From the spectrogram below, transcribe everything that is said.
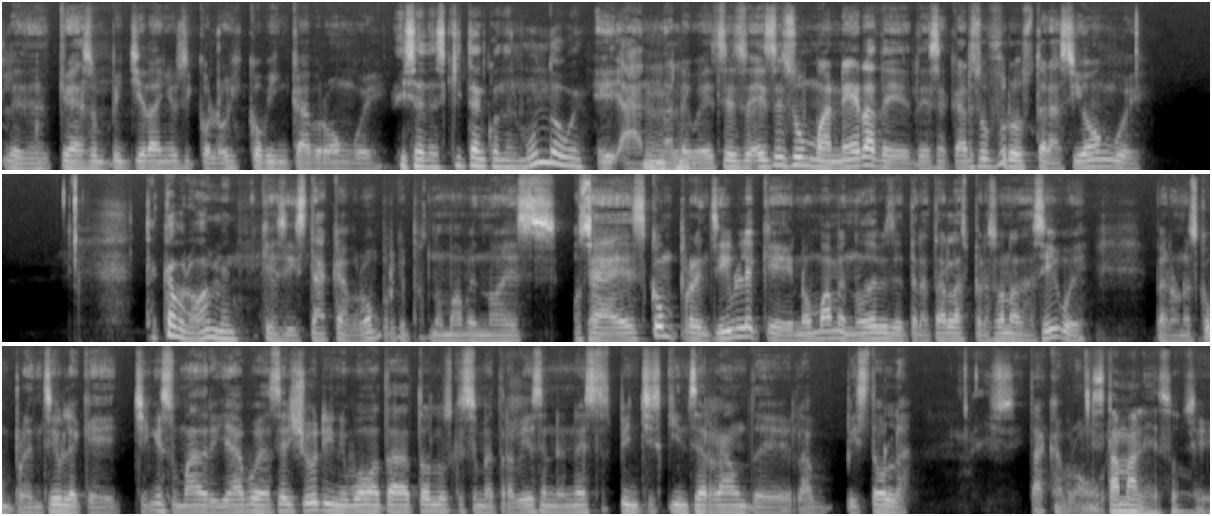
Le creas un pinche daño psicológico bien cabrón, güey. Y se desquitan con el mundo, güey. Y ándale, güey. Esa es, esa es su manera de, de sacar su frustración, güey. Está cabrón, man. Que sí está cabrón, porque pues no mames, no es. O sea, es comprensible que no mames, no debes de tratar a las personas así, güey. Pero no es comprensible que chingue su madre, ya voy a hacer shooting y voy a matar a todos los que se me atraviesen en estos pinches 15 rounds de la pistola. Está cabrón, güey. Está mal eso. Sí.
